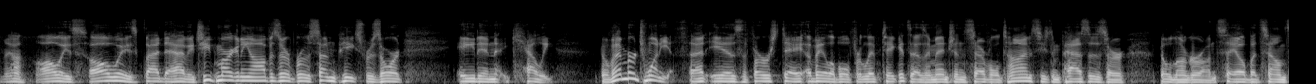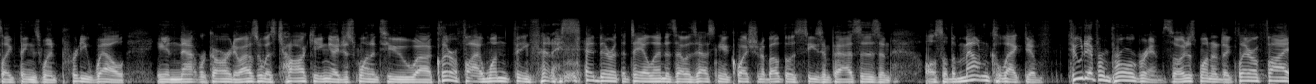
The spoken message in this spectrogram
Yeah, always, always glad to have you. Chief Marketing Officer for Sun Peaks Resort, Aiden Kelly. November 20th, that is the first day available for lift tickets. As I mentioned several times, season passes are no longer on sale, but sounds like things went pretty well in that regard. As I was talking, I just wanted to uh, clarify one thing that I said there at the tail end as I was asking a question about those season passes and also the Mountain Collective. Two different programs. So I just wanted to clarify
